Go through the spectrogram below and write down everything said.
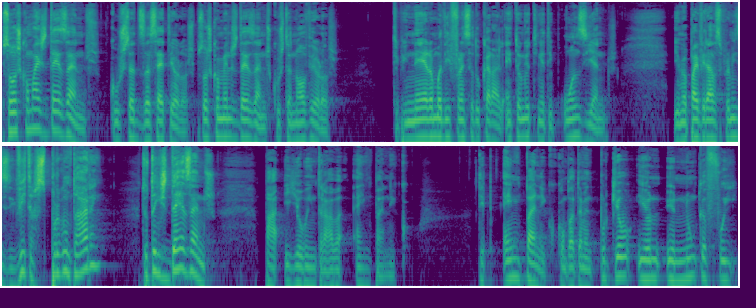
Pessoas com mais de 10 anos custa 17 euros. Pessoas com menos de 10 anos custa 9 euros. Tipo, e nem era uma diferença do caralho. Então eu tinha tipo 11 anos. E o meu pai virava-se para mim e dizia: Vitor, se perguntarem, tu tens 10 anos. Pá, e eu entrava em pânico. Tipo, em pânico completamente. Porque eu, eu, eu nunca fui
